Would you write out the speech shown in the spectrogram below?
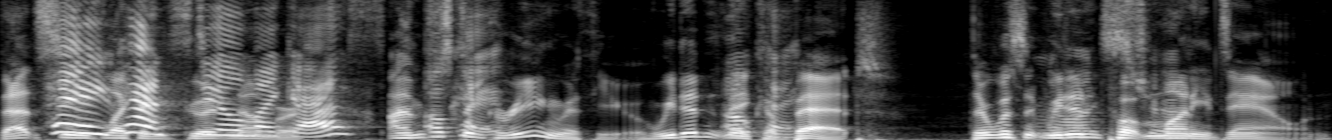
That Hey, seems you like a good steal my guess. I'm just Okay. agreeing with you. We didn't make Okay. a bet. There wasn't. we didn't put true. money down.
